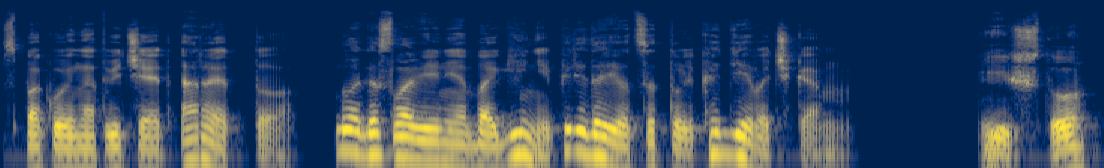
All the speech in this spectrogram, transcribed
спокойно отвечает Аретто. Благословение богини передается только девочкам. И что?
